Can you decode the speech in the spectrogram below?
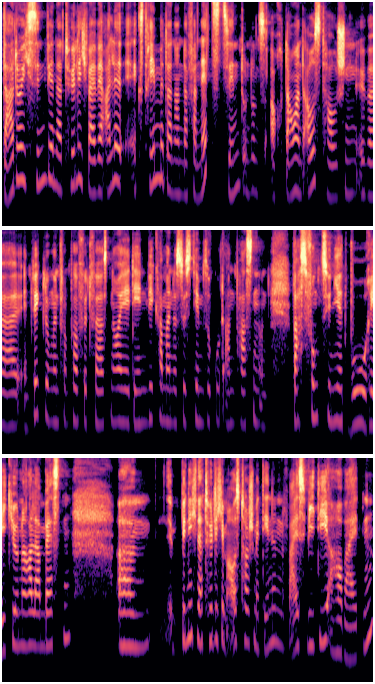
dadurch sind wir natürlich, weil wir alle extrem miteinander vernetzt sind und uns auch dauernd austauschen über Entwicklungen von Profit First, neue Ideen, wie kann man das System so gut anpassen und was funktioniert wo regional am besten, ähm, bin ich natürlich im Austausch mit denen und weiß, wie die arbeiten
